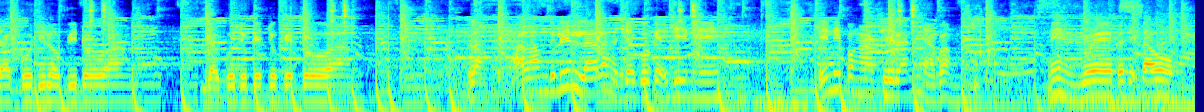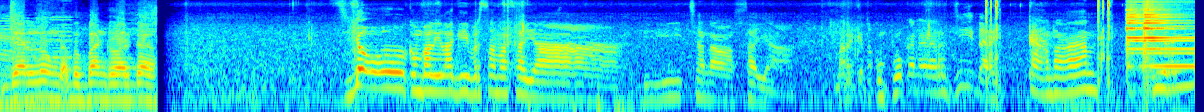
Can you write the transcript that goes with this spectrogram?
jago di lobby doang. Jago joget-joget doang. Lah alhamdulillah lah jago kayak gini. Ini penghasilannya bang. Nih gue kasih tahu biar lo nggak beban keluarga. Yo, kembali lagi bersama saya di channel saya. Mari kita kumpulkan energi dari kanan, kiri,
